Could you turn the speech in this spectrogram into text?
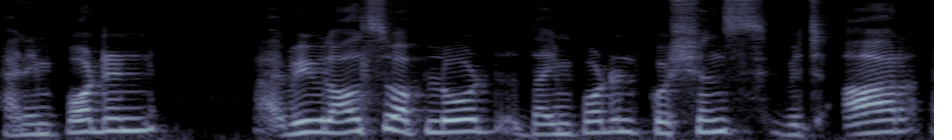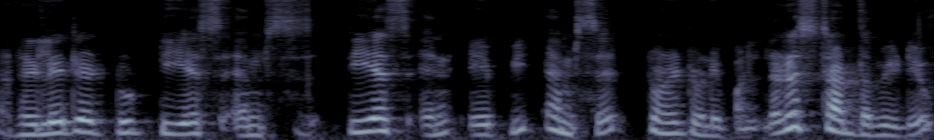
and important uh, we will also upload the important questions which are related to TS, TS and AP EAMCET 2021. Let us start the video.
